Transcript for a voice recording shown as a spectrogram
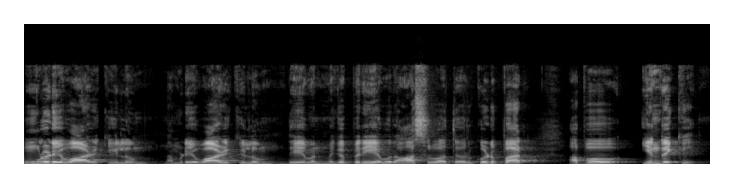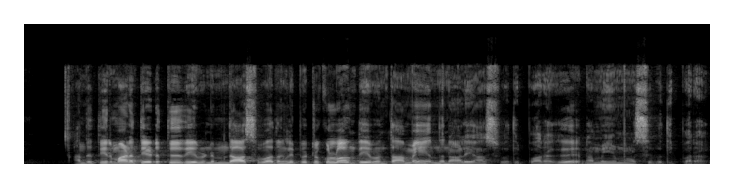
உங்களுடைய வாழ்க்கையிலும் நம்முடைய வாழ்க்கையிலும் தேவன் மிகப்பெரிய ஒரு ஆசீர்வாதத்தை அவர் கொடுப்பார். அப்போது இன்றைக்கு அந்த தீர்மானத்தை எடுத்து தேவனிடம் இந்த ஆசீர்வாதங்களை பெற்றுக்கொள்வோம். தேவன் தாமே இந்த நாளை ஆசிர்வதிப்பாராக நம்மையும் ஆசீர்வதிப்பாராக.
